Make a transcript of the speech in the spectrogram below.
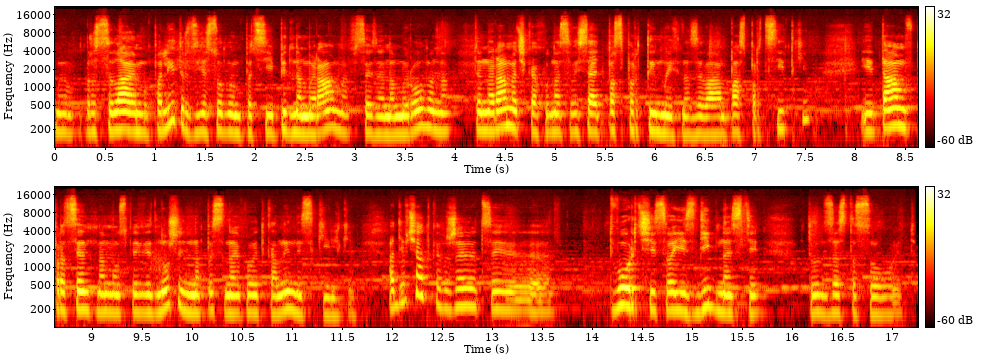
Ми розсилаємо палітру, з'ясовуємо під номерами, все занумеровано. На рамочках у нас висять паспорти, ми їх називаємо паспорт сітки. І там в процентному співвідношенні написано, якої тканини скільки. А дівчатка вже це е, творчі свої здібності тут застосовують.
